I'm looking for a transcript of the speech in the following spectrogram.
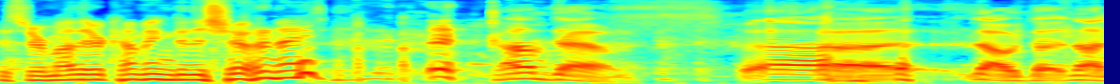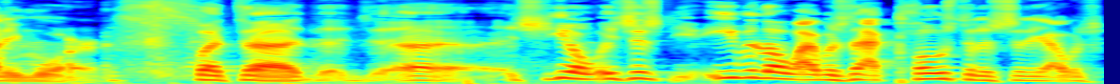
Is your mother coming to the show tonight? Calm down. Uh, no, th- not anymore. But uh, uh, you know, it's just even though I was that close to the city, I was.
